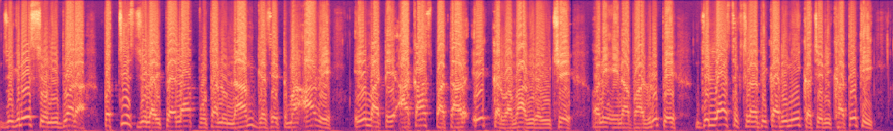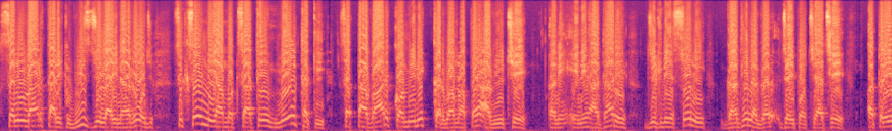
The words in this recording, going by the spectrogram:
જિગ્નેશ સોની દ્વારા પચીસ જુલાઈ પહેલા પોતાનું નામ ગેઝેટમાં આવે એ માટે આકાશ પાતાળ એક કરવામાં આવી રહ્યું છે અને એના ભાગરૂપે જિલ્લા શિક્ષણાધિકારીની કચેરી ખાતેથી શનિવાર તારીખ વીસ જુલાઈના રોજ શિક્ષણ નિયામક સાથે મેલ થકી સત્તાવાર કોમ્યુનિક કરવામાં પણ આવ્યું છે અને એને આધારે જિગ્નેશ સોની ગાંધીનગર જઈ પહોંચ્યા છે. અત્રે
